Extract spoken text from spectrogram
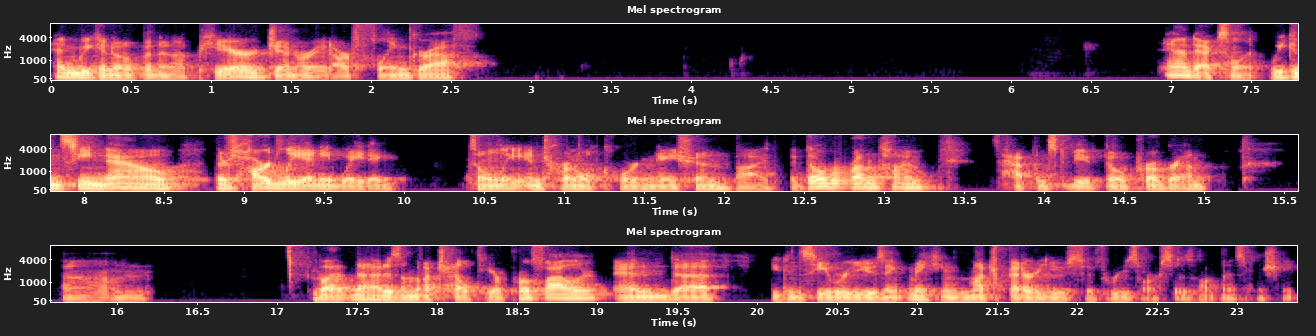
And we can open it up here, generate our flame graph. And excellent. We can see now there's hardly any waiting. It's only internal coordination by the Go runtime. It happens to be a Go program. Um, but that is a much healthier profiler. And uh, you can see we're using making much better use of resources on this machine.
